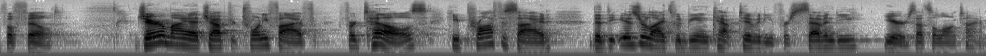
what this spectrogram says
fulfilled. Jeremiah chapter 25 foretells, he prophesied that the Israelites would be in captivity for 70 years. That's a long time.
